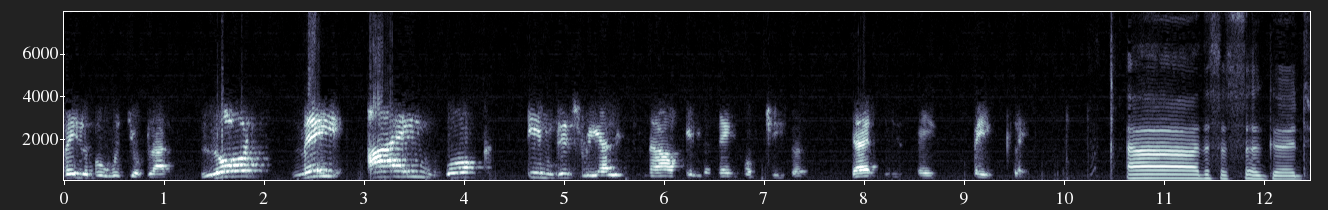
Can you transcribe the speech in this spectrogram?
available with your blood, Lord, may I walk in this reality now in the name of Jesus. That is a faith claim. Ah, this is so good.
